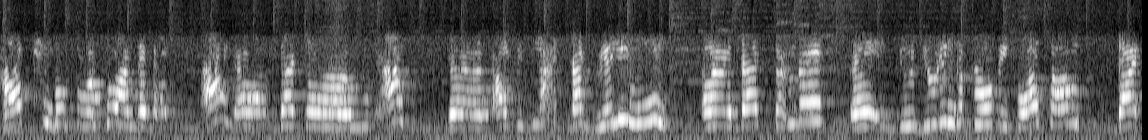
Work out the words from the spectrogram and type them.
have been booked also under that and uh, that um, uh. That really means uh, that somewhere uh, during the probe it was found that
